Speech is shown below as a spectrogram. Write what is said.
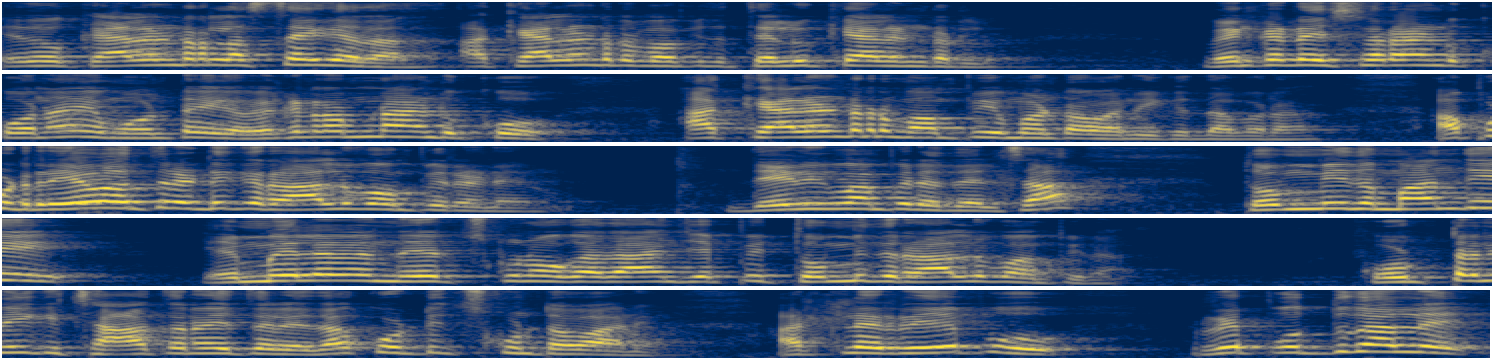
ఏదో క్యాలెండర్లు వస్తాయి కదా ఆ క్యాలెండర్ పంపిద్దాం తెలుగు క్యాలెండర్లు. వెంకటేశ్వర అండ్ కోన ఏమో ఉంటాయి కదా వెంకటరమణ అండ్ కో ఆ క్యాలెండర్ పంపించమంటావా నీకు దబరా? అప్పుడు రేవంత్ రెడ్డికి రాళ్ళు పంపిన నేను. దేనికి పంపిన తెలుసా? తొమ్మిది మంది ఎమ్మెల్యేలను నేర్చుకున్నావు కదా అని చెప్పి తొమ్మిది రాళ్ళు పంపిన. కొట్టనీకి చాతనైతే లేదా? కొట్టించుకుంటావా అని. అట్లే రేపు రేపు పొద్దుగాలే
